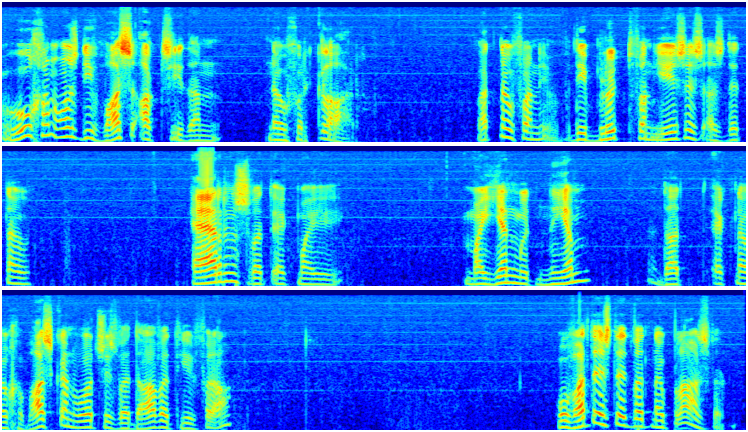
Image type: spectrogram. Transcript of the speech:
hoe gaan ons die wasaksie dan nou verklaar? Wat nou van die, die bloed van Jezus, as dit nou ergens wat ek my my jen moet neem dat ek nou gewas kan word soos wat David hier vraag? Of wat is dit wat nou plaas vind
